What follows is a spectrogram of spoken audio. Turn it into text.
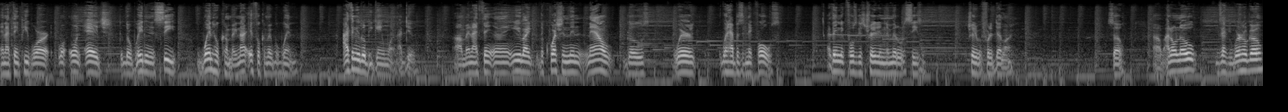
And I think people are on edge. They're waiting to see when he'll come back. Not if he'll come back, but when. I think it'll be game one. I do. Um, and I think uh, you like the question then now goes where what happens to Nick Foles? I think Nick Foles gets traded in the middle of the season, traded before the deadline. So um, I don't know exactly where he'll go,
